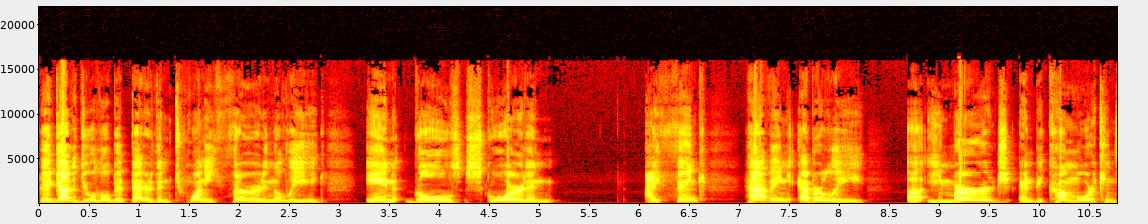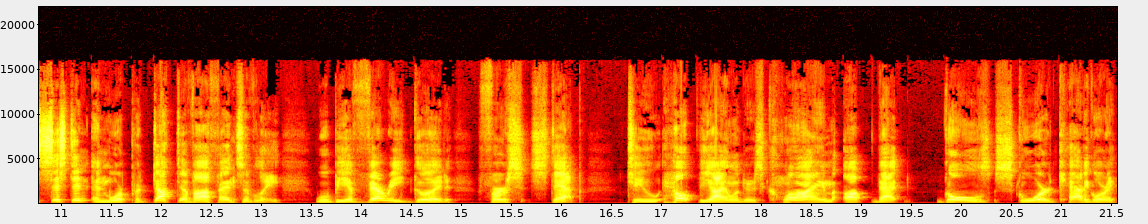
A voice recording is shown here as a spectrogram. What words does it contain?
they've got to do a little bit better than 23rd in the league in goals scored. And I think having Eberle uh, emerge and become more consistent and more productive offensively will be a very good first step to help the Islanders climb up that goals scored category.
